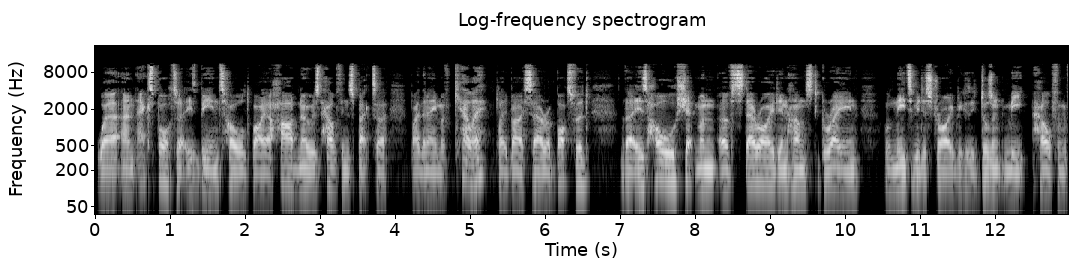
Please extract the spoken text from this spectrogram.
where an exporter is being told by a hard nosed health inspector by the name of Kelly, played by Sara Botsford, that his whole shipment of steroid enhanced grain will need to be destroyed because it doesn't meet health and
